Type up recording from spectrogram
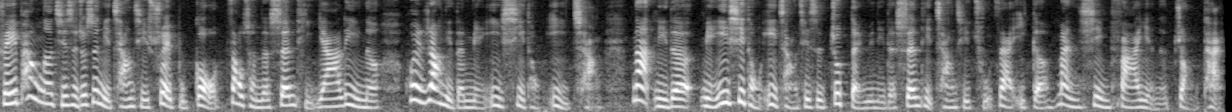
肥胖呢，其实就是你长期睡不够造成的身体压力呢，会让你的免疫系统异常。那你的免疫系统异常，其实就等于你的身体长期处在一个慢性发炎的状态。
